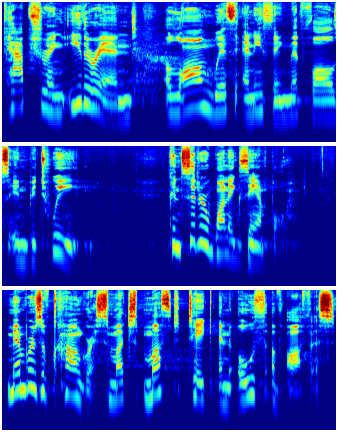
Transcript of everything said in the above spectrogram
capturing either end along with anything that falls in between. Consider one example. Members of Congress must, must take an oath of office,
